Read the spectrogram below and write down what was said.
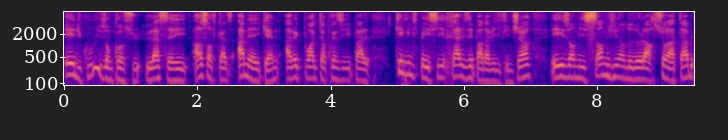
Et du coup, ils ont conçu la série House of Cards américaine avec pour acteur principal Kevin Spacey, réalisé par David Fincher, et ils ont mis 100 millions de dollars sur la table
